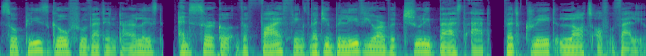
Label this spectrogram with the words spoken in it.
so please go through that entire list and circle the five things that you believe you are the truly best at that create lots of value.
